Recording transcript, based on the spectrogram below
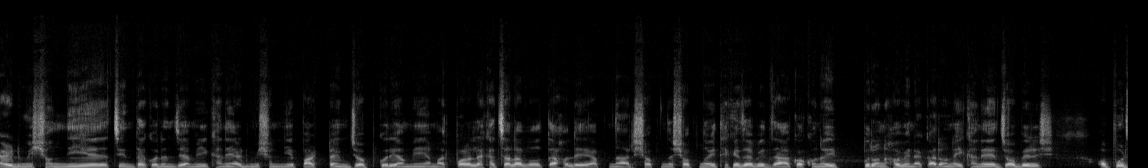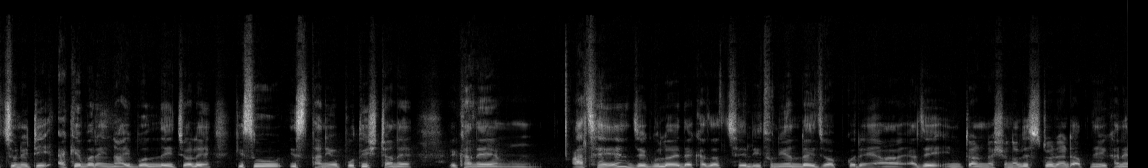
অ্যাডমিশন নিয়ে চিন্তা করেন যে আমি এখানে অ্যাডমিশন নিয়ে পার্ট টাইম জব করে আমি আমার পড়ালেখা চালাবো, তাহলে আপনার স্বপ্ন, স্বপ্নই থেকে যাবে, যা কখনোই পূরণ হবে না। কারণ এখানে জবের অপরচুনিটি একেবারেই নাই বললেই চলে। কিছু স্থানীয় প্রতিষ্ঠানে এখানে আছে যেগুলোয় দেখা যাচ্ছে লিথুনিয়ানরাই জব করে। অ্যাজ এ ইন্টারন্যাশনাল স্টুডেন্ট আপনি এখানে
